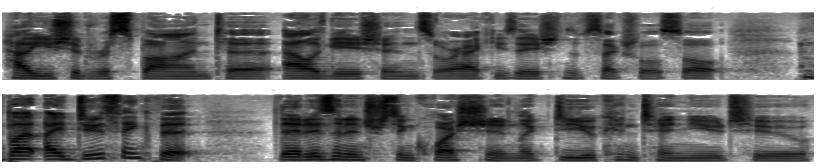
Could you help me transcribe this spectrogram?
how you should respond to allegations or accusations of sexual assault. But I do think that that is an interesting question. Like, do you continue to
